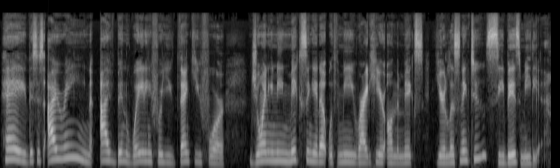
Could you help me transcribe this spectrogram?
Hey, this is Irene. I've been waiting for you. Thank you for joining me, mixing it up with me right here on the mix. You're listening to CBiz Media.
